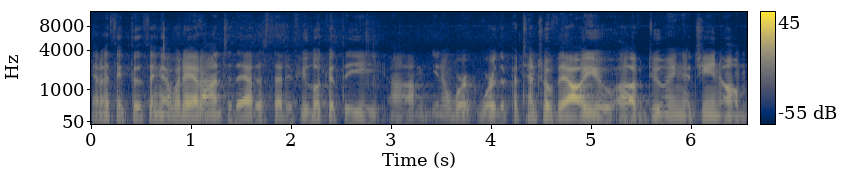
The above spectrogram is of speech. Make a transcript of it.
And I think the thing I would add on to that is that if you look at the, um, you know, where, where the potential value of doing a genome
